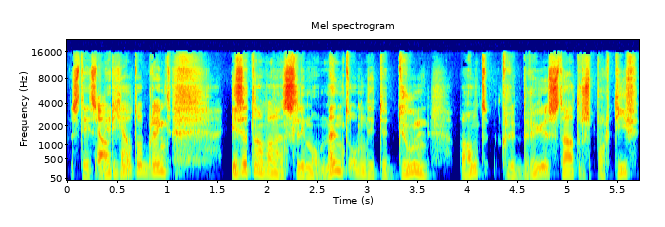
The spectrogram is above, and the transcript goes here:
steeds meer geld opbrengt. Is het dan wel een slim moment om dit te doen? Want Club Brugge staat er sportief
